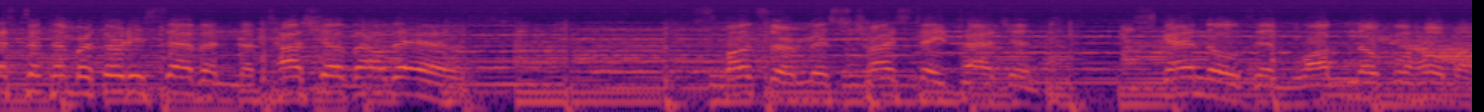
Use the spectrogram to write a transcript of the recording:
Contestant number 37, Natasha Valdez. Sponsor, Miss Tri-State Pageant. Scandals in Lawton, Oklahoma.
